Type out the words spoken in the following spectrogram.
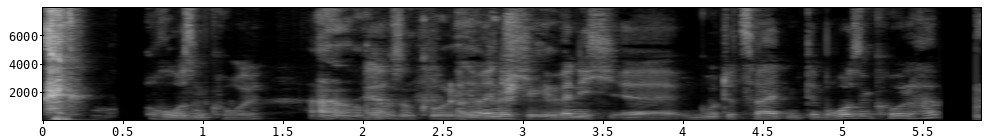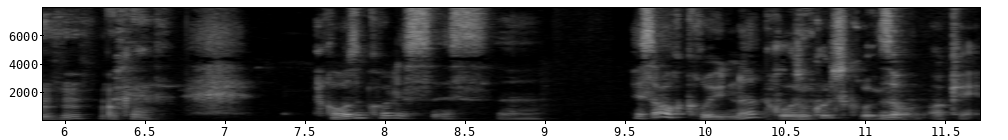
Rosenkohl. Ah, Ja. Rosenkohl. Also ja, wenn ich, wenn ich äh, gute Zeit mit dem Rosenkohl habe, Mhm, okay. Rosenkohl ist, ist, äh, ist auch grün, ne? Rosenkohl ist grün. So, okay.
